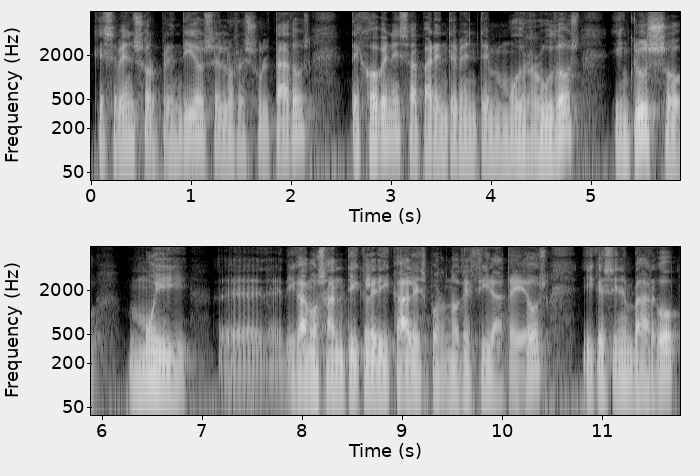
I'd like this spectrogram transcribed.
que se ven sorprendidos en los resultados de jóvenes aparentemente muy rudos, incluso muy, eh, digamos, anticlericales, por no decir ateos, y que sin embargo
